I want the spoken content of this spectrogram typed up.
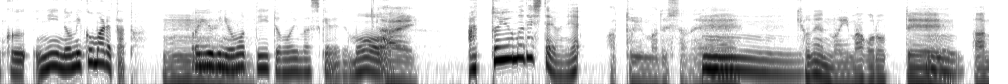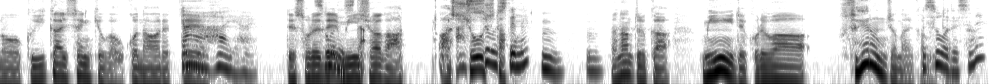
国に飲み込まれたというふうに思っていいと思いますけれども、はい、あっという間でしたよね。あっという間でしたね。去年の今頃って、うん、あの区議会選挙が行われて、はいはい、でそれで民主派が圧圧勝した。と。ね。うんうん、なんというか民意でこれは防げるんじゃないかそうですね。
